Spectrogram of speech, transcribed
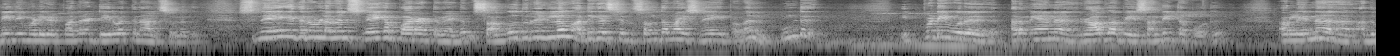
நீதிமொழிகள் பதினெட்டு இருபத்தி நாலு சொல்லுது. சிநேகிதர் உள்ளவன் சிநேகம் பாராட்ட வேண்டும். சகோதரனிலும் அதிக சொந்தமாய் சிநேகிப்பவன் உண்டு. இப்படி ஒரு அருமையான ராகாவை சந்தித்த போது அவர்கள் என்ன அது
